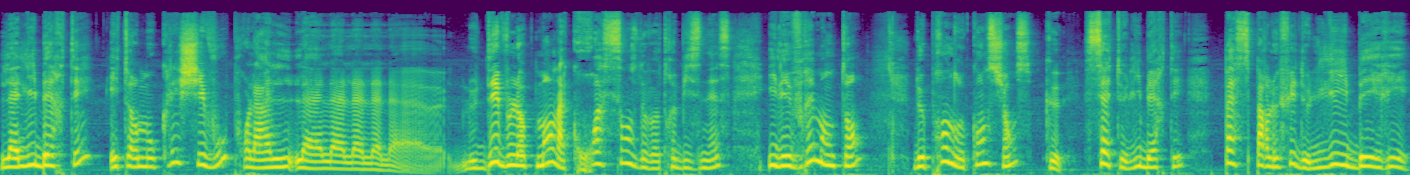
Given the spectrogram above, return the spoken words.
la liberté est un mot-clé chez vous pour le développement, la croissance de votre business, il est vraiment temps de prendre conscience que cette liberté passe par le fait de libérer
